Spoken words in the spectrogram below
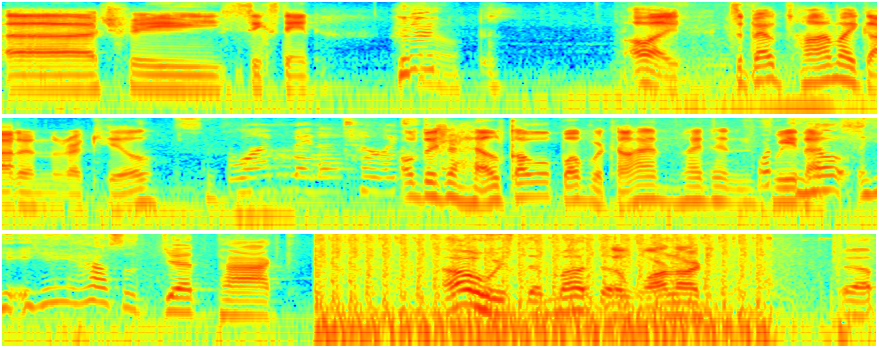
Uh, 316. Oh. Oh, it's about time I got another kill. One minute till. Oh, does your health go up over time? I didn't What the read hell? that. He, he has a jetpack. Oh, it's the mother. The Warlord. Yep.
